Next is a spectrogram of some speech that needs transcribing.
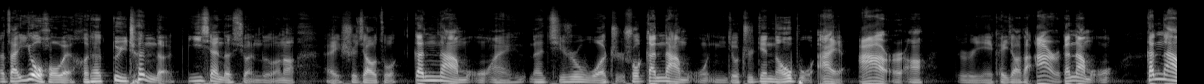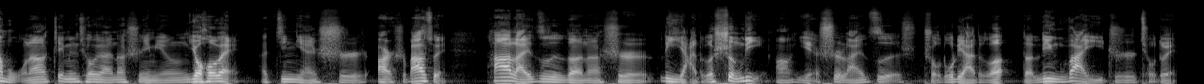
那在右后卫和他对称的一线的选择呢？哎，是叫做甘纳姆。哎，那其实我只说甘纳姆，你就直接脑补艾阿尔啊，就是也可以叫他阿尔甘纳姆。甘纳姆呢，这名球员呢是一名右后卫，他今年是二十八岁，他来自的呢是利雅得胜利啊，也是来自首都利雅得的另外一支球队。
